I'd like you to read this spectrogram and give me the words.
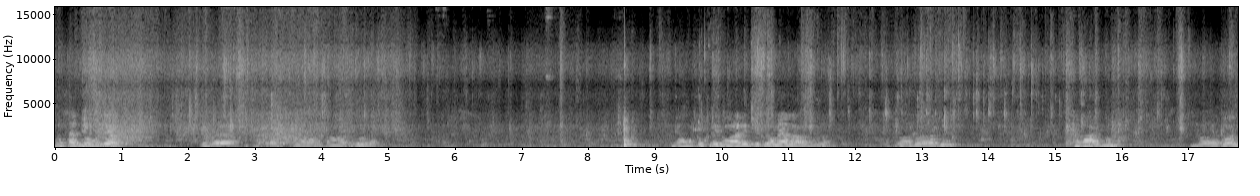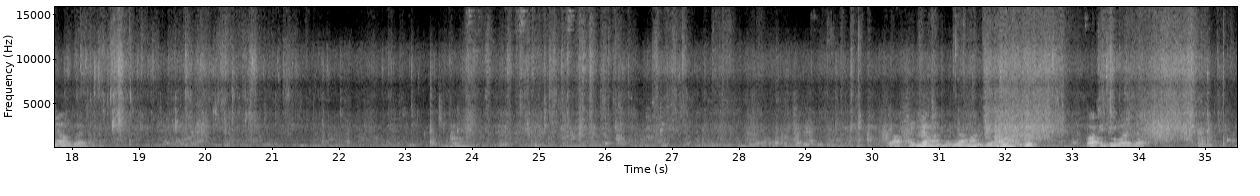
વરસાદ જેવું છે, એટલે આપણે જમાવવાનું કામ આવી ગયું છે. આમાં કેટલી રૂવારી કેટલો મેલ આવે આ બધું રાજનું બધો મેલ છે. ફેરિયામાં દરિયામાં કે ટોપી જેવું હોય છે.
